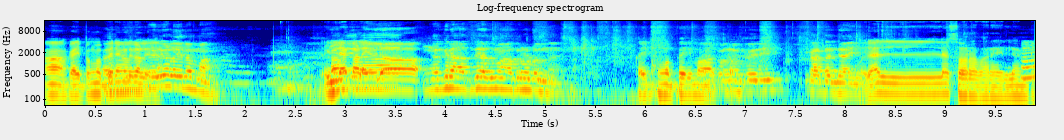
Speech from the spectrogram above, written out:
ആ? കൈപ്പങ്ങപ്പേര് ഞങ്ങൾ കളയില്ലമ്മ ഇല്ല കളയൂല. നിങ്ങൾക്ക് രാത്രി അത് മാത്രമേ ഉള്ളൂ മാത്രം. ചായ. നല്ല സൊറ പറയല്ലാണ്ട്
